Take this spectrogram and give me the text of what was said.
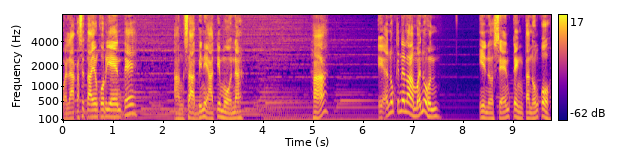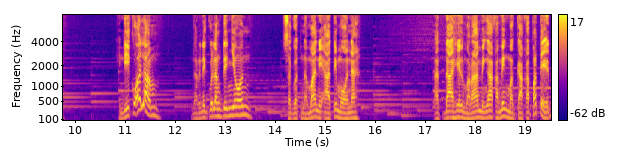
Wala kasi tayong kuryente. Ang sabi ni ate Mona. Ha? Eh anong kinalaman nun? Inosenteng tanong ko. Hindi ko alam. Narinig ko lang din yon. Sagot naman ni ate Mona. At dahil marami nga kaming magkakapatid,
